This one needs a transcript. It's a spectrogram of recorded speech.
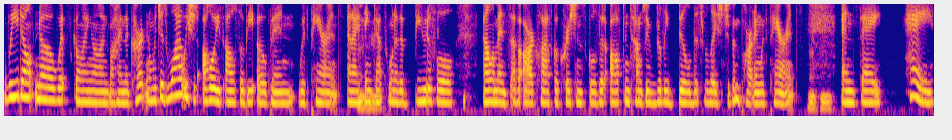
we don't know what's going on behind the curtain, which is why we should always also be open with parents. And I mm-hmm. think that's one of the beautiful elements of our classical Christian schools that oftentimes we really build this relationship in partnering with parents mm-hmm. and say, hey,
